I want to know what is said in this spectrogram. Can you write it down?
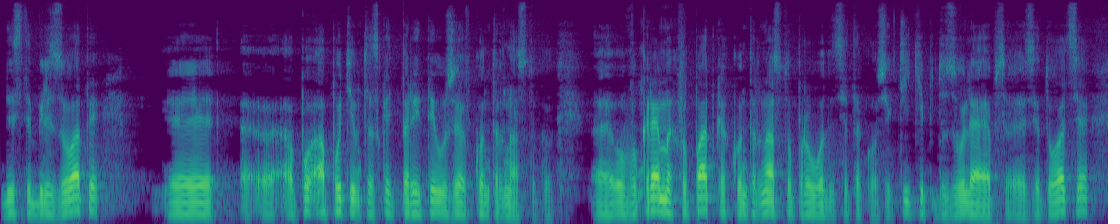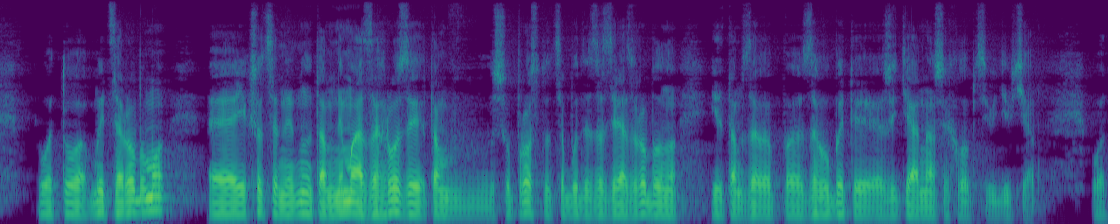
дестабілізувати, а а потім, так сказати, перейти вже в контрнаступи. Е, В окремих випадках контрнаступ проводиться також. Як тільки дозволяє ситуація, от, то ми це робимо. Е, Якщо це не ну там нема загрози, там що просто це буде зазря зроблено і там загубити життя наших хлопців і дівчат. От.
